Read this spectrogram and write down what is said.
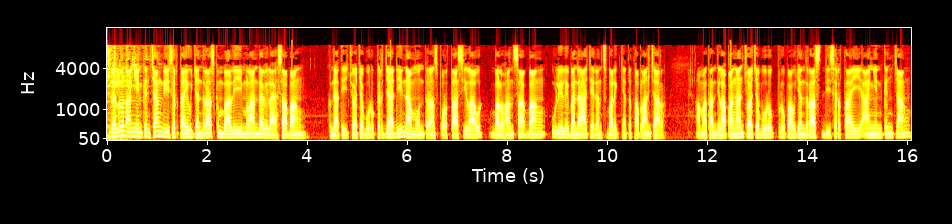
Sudarlun angin kencang disertai hujan deras kembali melanda wilayah Sabang. Kendati cuaca buruk terjadi, namun transportasi laut, Balohan Sabang, Ulele Banda Aceh dan sebaliknya tetap lancar. Amatan di lapangan cuaca buruk berupa hujan deras disertai angin kencang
